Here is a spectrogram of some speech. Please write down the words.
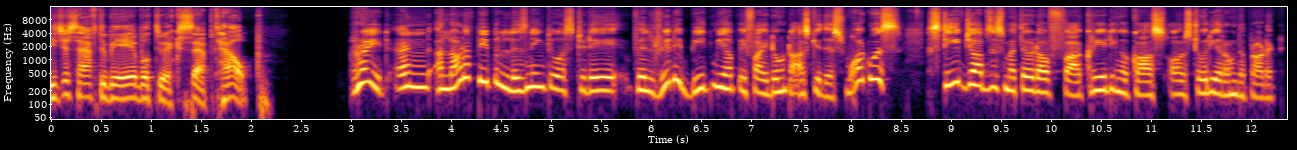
You just have to be able to accept help. Right. And a lot of people listening to us today will really beat me up if I don't ask you this. What was Steve Jobs' method of uh, creating a cause or story around the product?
